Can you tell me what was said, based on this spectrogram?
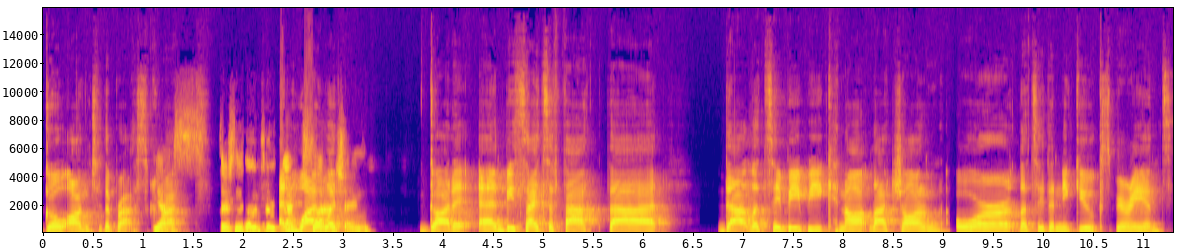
go onto the breast, correct? Yes. There's no direct and why latching. Would, got it. And besides the fact that that let's say baby cannot latch on or let's say the NICU experience,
